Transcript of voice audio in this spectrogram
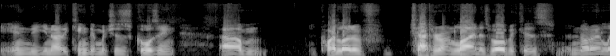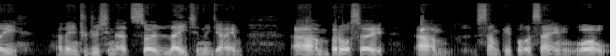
in the United Kingdom, which is causing um, quite a lot of chatter online as well, because not only are they introducing that so late in the game, um, but also um, some people are saying, well,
